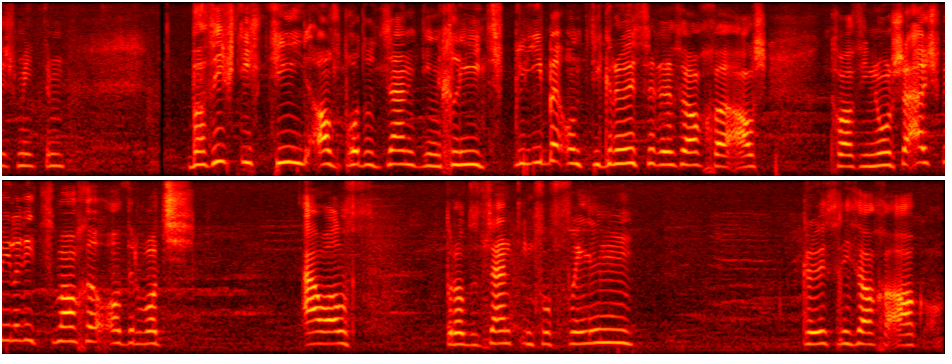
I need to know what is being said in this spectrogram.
hast mit dem. Was ist dein Ziel als Produzentin, klein zu bleiben und die größeren Sachen als quasi nur Schauspielerin zu machen oder willst du auch als Produzentin von Filmen größere Sachen angehen?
